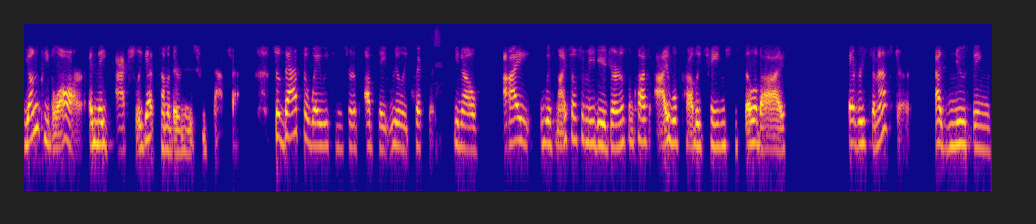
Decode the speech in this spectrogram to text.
young people are, and they actually get some of their news from Snapchat. So that's a way we can sort of update really quickly. You know, I, with my social media journalism class, I will probably change the syllabi every semester as new things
